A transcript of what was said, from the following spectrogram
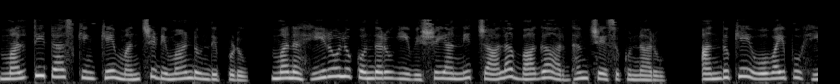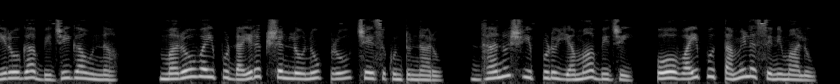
మల్టీటాస్కింగ్కే మంచి డిమాండ్ ఉందిప్పుడు. మన హీరోలు కొందరు ఈ విషయాన్ని చాలా బాగా అర్థం చేసుకున్నారు. అందుకే ఓవైపు హీరోగా బిజీగా ఉన్నా మరోవైపు డైరెక్షన్లోనూ ప్రూవ్ చేసుకుంటున్నారు. ధనుష్ ఇప్పుడు యమా బిజీ. ఓవైపు తమిళ సినిమాలు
